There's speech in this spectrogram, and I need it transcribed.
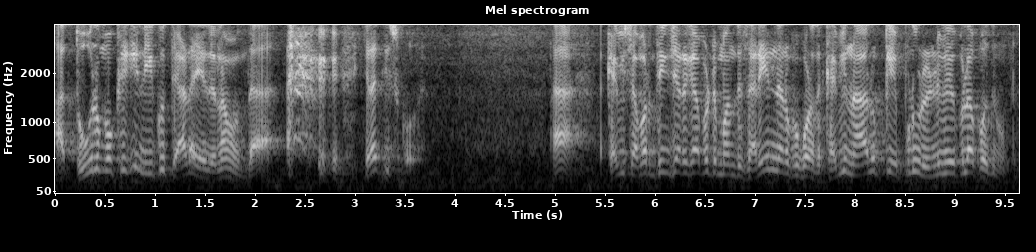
ఆ తోలు మొక్కకి నీకు తేడా ఏదైనా ఉందా? ఇలా తీసుకోవాలి కవి సమర్థించాడు కాబట్టి మనది సరైంది అనుకోకూడదు. కవి నాలుగుకి ఎప్పుడు రెండు వైపులా పదును ఉంటుంది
